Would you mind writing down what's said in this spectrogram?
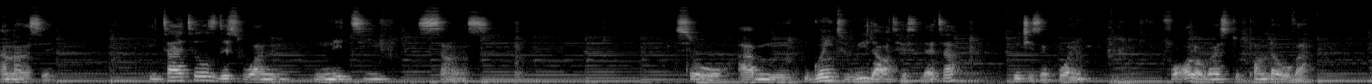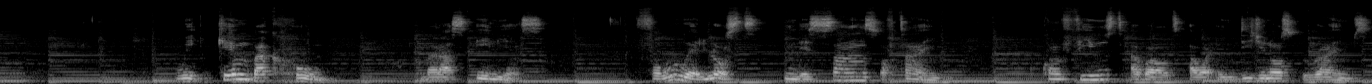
Anansi. He titles this one Native Sons. So I'm going to read out his letter, which is a poem, for all of us to ponder over. We came back home, but as aliens, for we were lost in the sands of time confused about our indigenous rhymes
